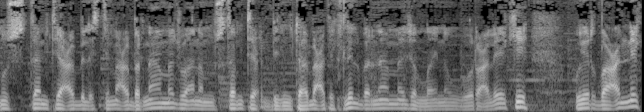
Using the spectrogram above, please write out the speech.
مستمتعة بالاستماع البرنامج وأنا مستمتع بمتابعتك للبرنامج. الله ينور عليك ويرضى عنك.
